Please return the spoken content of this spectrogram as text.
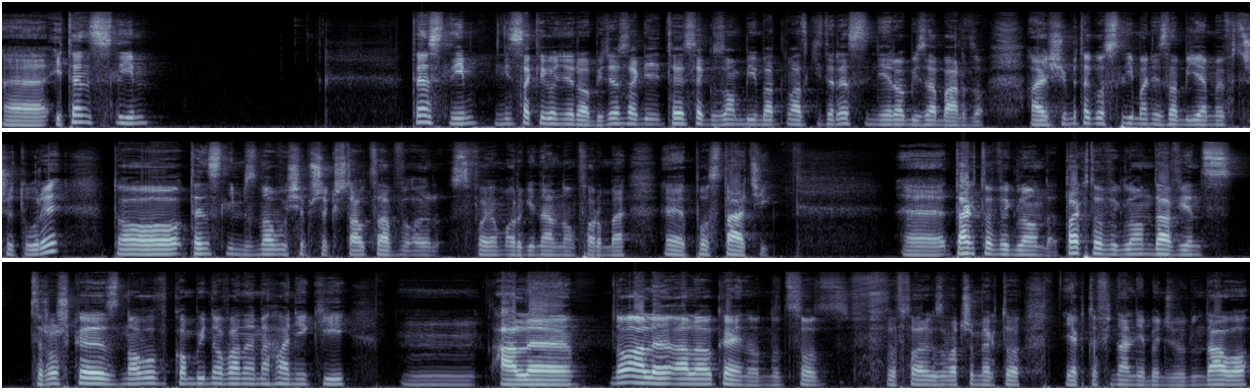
E, I ten Slim ten Slim nic takiego nie robi. To jest, jak, to jest jak zombie mat, Matki Teresy, nie robi za bardzo. A jeśli my tego Slima nie zabijemy w trzy tury, to ten Slim znowu się przekształca w swoją oryginalną formę postaci. Tak to wygląda. Tak to wygląda, więc troszkę znowu kombinowane mechaniki, mm, ale no ale, ale okej, okay, no, no co, we wtorek zobaczymy jak to, jak to finalnie będzie wyglądało.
